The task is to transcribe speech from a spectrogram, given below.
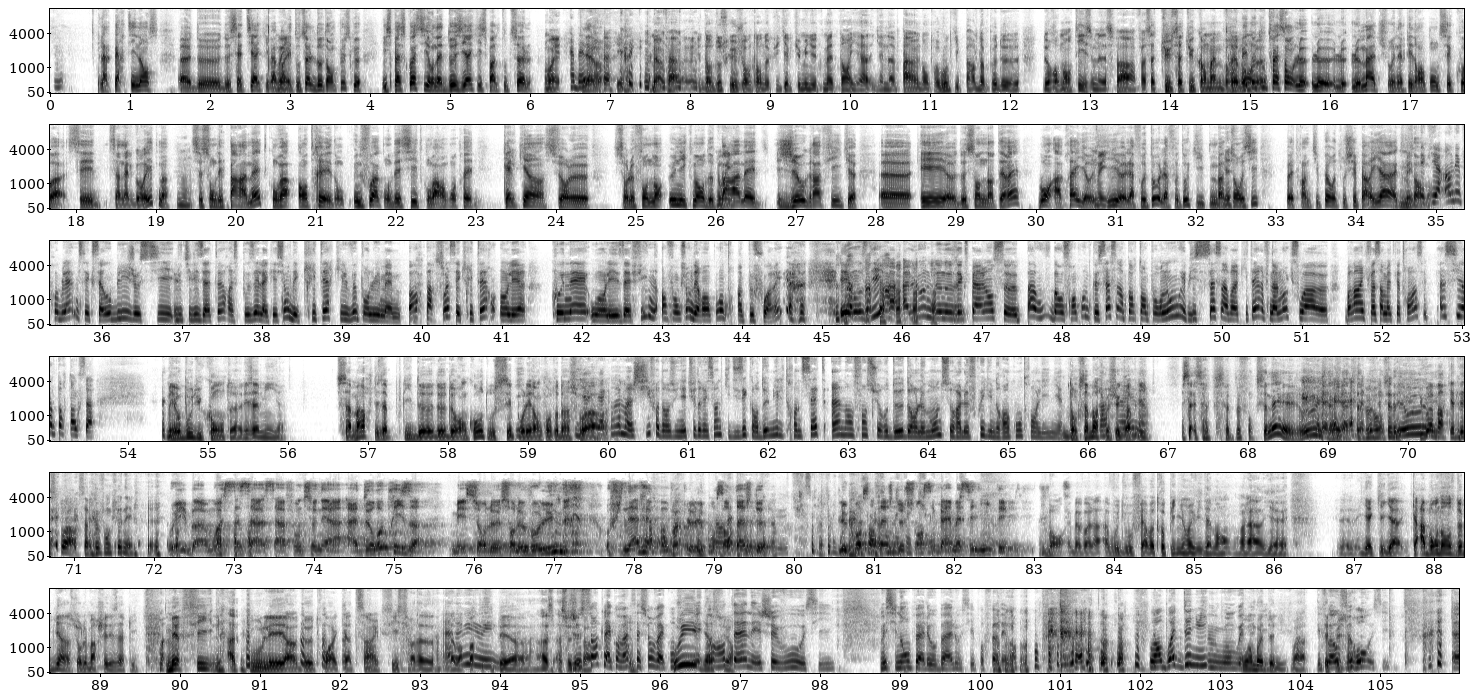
la pertinence euh, de, de cette IA qui va Oui. parler toute seule, d'autant plus qu'il se passe quoi si on a deux IA qui se parlent toutes seules? Ouais. Ah bah oui. Mais enfin, euh, dans tout ce que j'entends depuis quelques minutes maintenant, il n'y en a pas un d'entre vous qui parle d'un peu de, de romantisme, n'est-ce pas? Enfin, ça tue, ça tue quand même vraiment. Mais de le- toute façon, le, le- le- le match sur une appli de rencontre, c'est quoi? C'est c'est un algorithme. Hmm. Ce sont des paramètres qu'on va entrer. Donc, une fois qu'on décide qu'on va rencontrer quelqu'un sur le, sur le fondement uniquement de Oui. paramètres géographiques euh, et euh, de centres d'intérêt, bon, après, il y a aussi Oui. euh, la photo. La photo qui, maintenant aussi, peut être un petit peu retouchée par IA. Et puis, il y a un des problèmes, c'est que ça oblige aussi l'utilisateur à se poser la question des critères qu'il veut pour lui-même. Or, parfois, ces critères, on les connaît ou on les affine en fonction des rencontres un peu foirées. Et on se dit, à, à l'aune de nos expériences pas ouf, ben, on se rend compte que ça, c'est important pour nous. Et puis, ça, c'est un vrai critère. Et finalement, qu'il soit brun et qu'il fasse 1m80, c'est pas si important que ça. Mais au bout du compte, les amis, ça marche les applis de, de, de rencontre ou c'est pour les rencontres d'un a, il soir y a quand même un chiffre dans une étude récente qui disait qu'en 2037, un enfant sur deux dans le monde sera le fruit d'une rencontre en ligne. Donc ça marche, Monsieur Raphaël. Grabli. Ça, ça- ça peut fonctionner. Oui, oui, ça, Ça peut fonctionner. oui, Tu vois, Marc, il y a de l'espoir. Ça peut fonctionner. Oui, bah moi ça, ça, ça a fonctionné à, à deux reprises, mais sur le sur le volume, au final, on voit que le, le Non, là, pourcentage de le pourcentage de chance est quand même assez limité. Bon, et ben voilà, à vous de vous faire votre opinion, évidemment. Voilà, il y a, il y a, il y a abondance de biens sur le marché des applis. Merci à tous les 1, 2, 3, 4, 5, 6 voilà, Ah d'avoir oui, oui, participé oui. À, ce Je débat. sens que la conversation va continuer hors sûr. antenne et chez vous aussi. Mais sinon, on peut aller au bal aussi pour faire des rencontres. Ou en boîte de nuit. Ou en boîte Ou en de boîte nuit. de nuit. Voilà. Des fois au bureau aussi.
